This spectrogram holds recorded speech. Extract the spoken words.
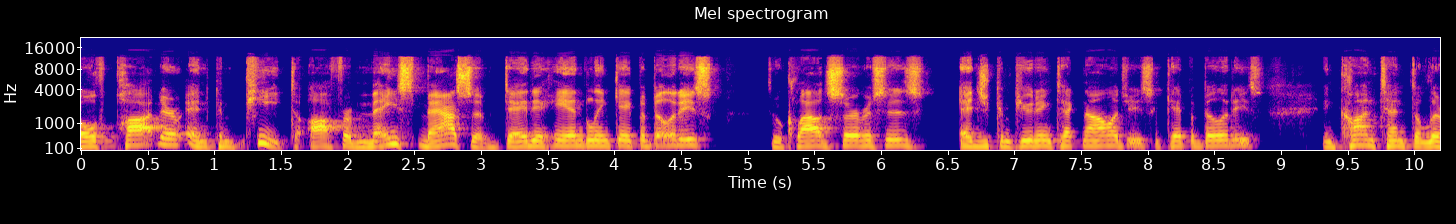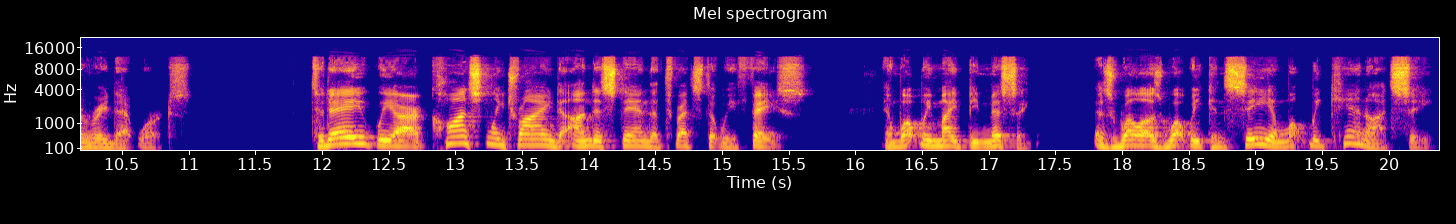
both partner and compete to offer mass massive data handling capabilities through cloud services, edge computing technologies and capabilities, and content delivery networks. Today, we are constantly trying to understand the threats that we face and what we might be missing as well as what we can see and what we cannot see.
